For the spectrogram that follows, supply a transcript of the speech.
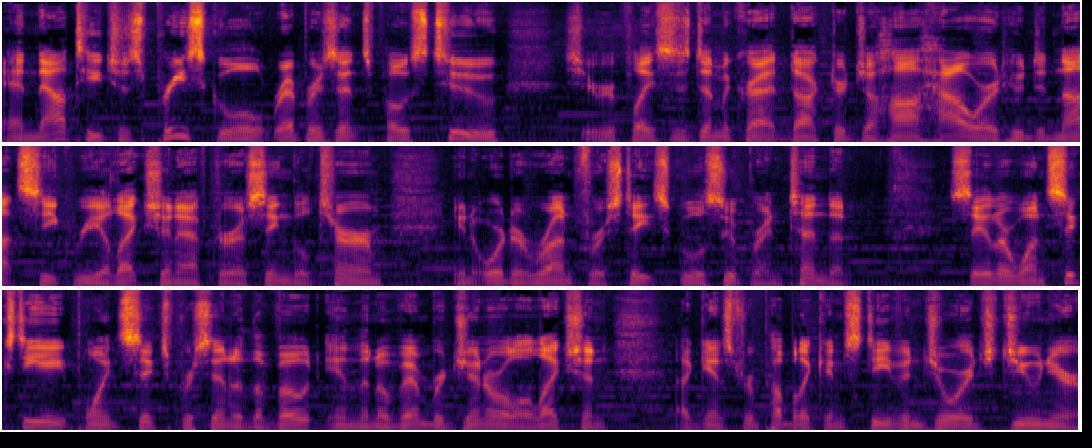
and now teaches preschool, represents Post 2. She replaces Democrat Dr. Jaha Howard, who did not seek re election after a single term in order to run for state school superintendent. Sayler won 68.6% of the vote in the November general election against Republican Stephen George Jr.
